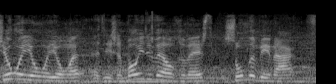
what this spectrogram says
Jongen, jongen, jongen. Het is een mooi duel geweest. Zonder winnaar 4-4.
